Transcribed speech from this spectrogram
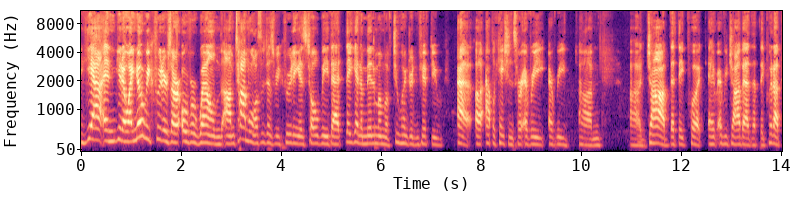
yeah, and you know, I know recruiters are overwhelmed. Um, Tom, who also does recruiting, has told me that they get a minimum of 250 uh, uh, applications for every every um, uh, job that they put, every job ad that they put up.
